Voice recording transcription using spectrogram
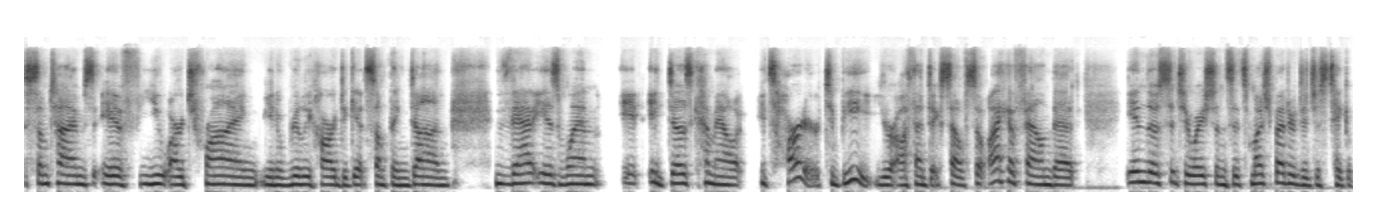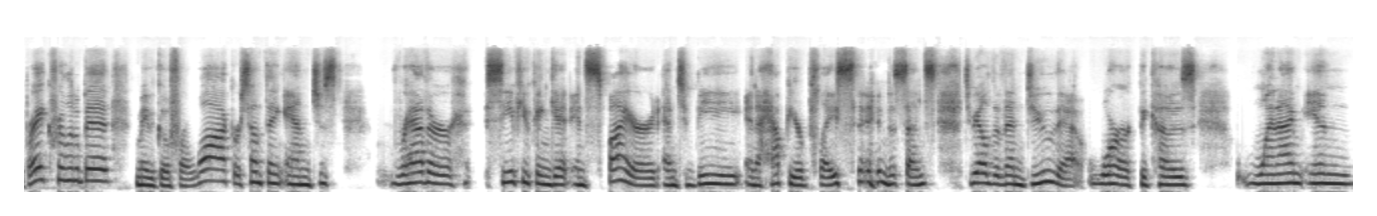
sometimes if you are trying you know really hard to get something done that is when it, it does come out it's harder to be your authentic self. So i have found that in those situations it's much better to just take a break for a little bit maybe go for a walk or something and just rather see if you can get inspired and to be in a happier place in a sense to be able to then do that work. Because when i'm in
